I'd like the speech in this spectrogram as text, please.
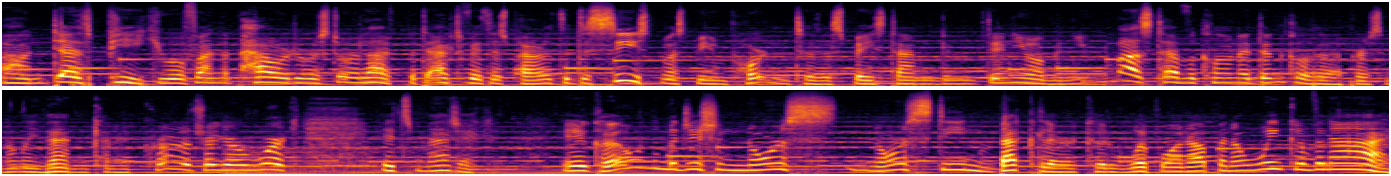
On Death Peak, you will find the power to restore life, but to activate this power, the deceased must be important to the space-time continuum, and you must have a clone identical to that person. Only then can a Chrono Trigger work its magic. A clone the magician Norse, Norstein Bekkler could whip one up in a wink of an eye.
